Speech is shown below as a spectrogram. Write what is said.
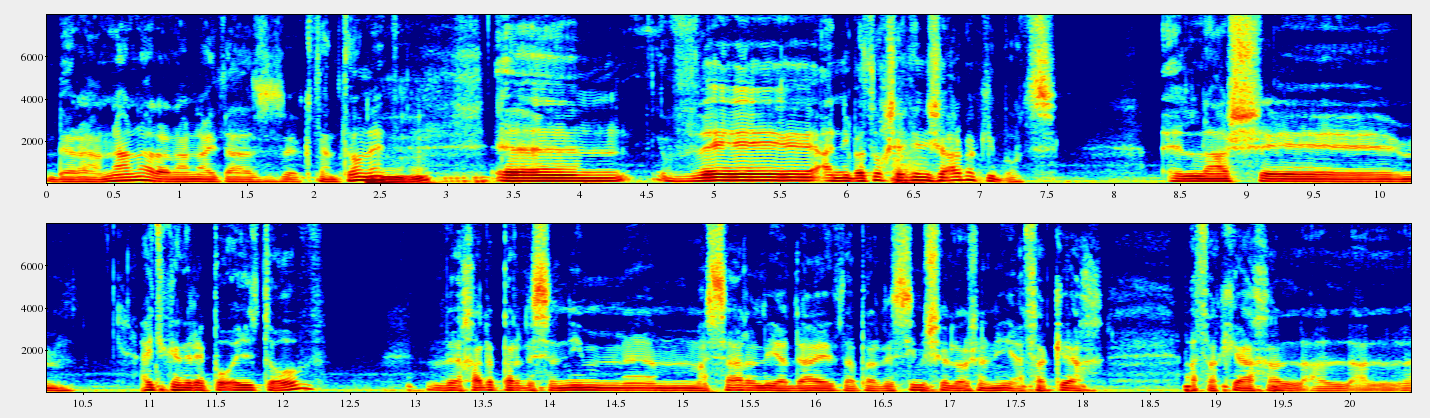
ברעננה, רעננה הייתה אז קטנטונת, mm-hmm. ואני בטוח שהייתי נשאר בקיבוץ, אלא שהייתי כנראה פועל טוב. ואחד הפרדסנים אה, מסר לידיי את הפרדסים שלו, שאני אפקח, אפקח על, על, על אה,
